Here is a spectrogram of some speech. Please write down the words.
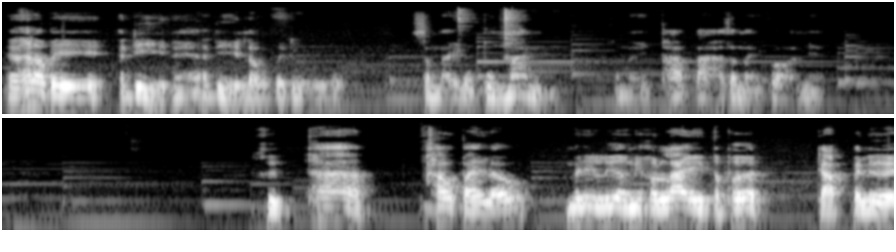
แต่ถ้าเราไปอดีตนะอดีตเราไปดูสมัยหลวงปู่มั่น สมัยพระป่าสมัยก่อนเนี่ย คือถ้าเข้าไปแล้วไม่ได้เรื่องนี่เขาไล่ตะเพิดกลับไปเลย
